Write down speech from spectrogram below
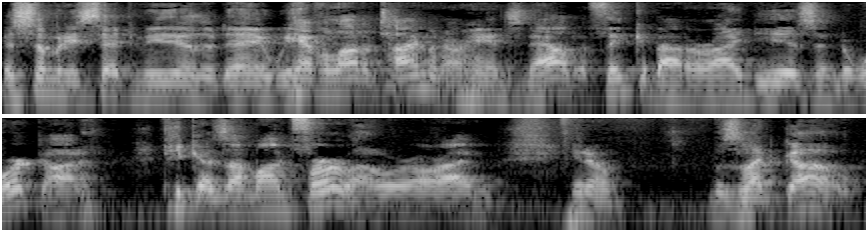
as somebody said to me the other day, we have a lot of time in our hands now to think about our ideas and to work on them because I'm on furlough or, I'm, you know, was let go.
